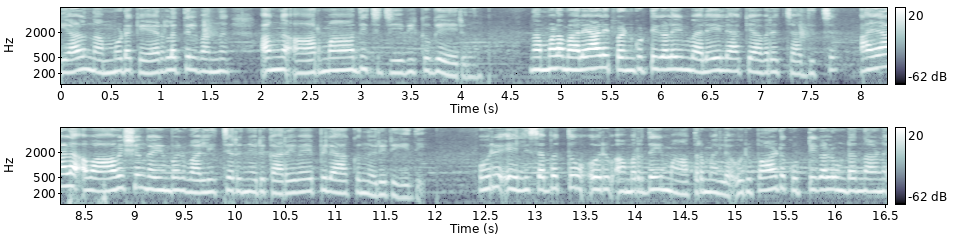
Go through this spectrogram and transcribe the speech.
ഇയാൾ നമ്മുടെ കേരളത്തിൽ വന്ന് അങ്ങ് ആർമാദിച്ച് ജീവിക്കുകയായിരുന്നു. നമ്മളെ മലയാളി പെൺകുട്ടികളെയും വലയിലാക്കി അവരെ ചതിച്ച് അയാൾ ആവശ്യം കഴിയുമ്പോൾ വലിച്ചെറിഞ്ഞൊരു കറിവേപ്പിലാക്കുന്ന ഒരു രീതി. ഒരു എലിസബത്തും ഒരു അമൃതയും മാത്രമല്ല ഒരുപാട് കുട്ടികളുണ്ടെന്നാണ്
